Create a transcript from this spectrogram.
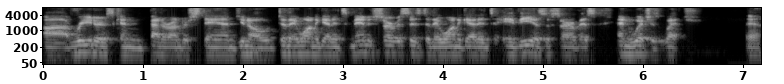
uh, readers can better understand you know do they want to get into managed services? Do they want to get into av as a service? And which is which. Yeah,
